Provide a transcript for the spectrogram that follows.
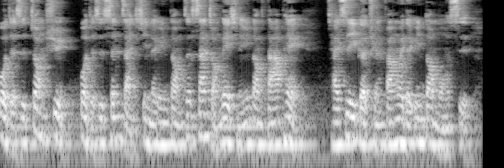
或者是重训，或者是伸展性的运动，这三种类型的运动搭配，才是一个全方位的运动模式。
